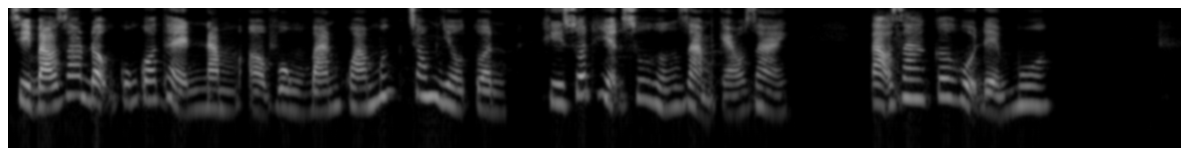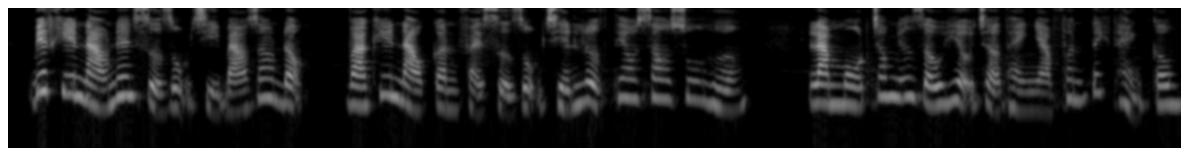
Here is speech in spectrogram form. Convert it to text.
Chỉ báo dao động cũng có thể nằm ở vùng bán quá mức trong nhiều tuần khi xuất hiện xu hướng giảm kéo dài, tạo ra cơ hội để mua. Biết khi nào nên sử dụng chỉ báo dao động và khi nào cần phải sử dụng chiến lược theo sau xu hướng là một trong những dấu hiệu trở thành nhà phân tích thành công.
